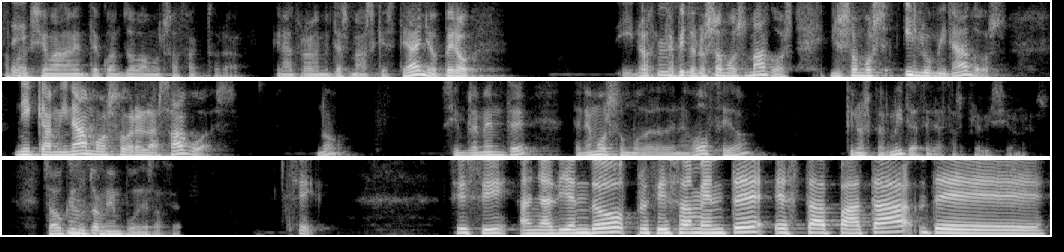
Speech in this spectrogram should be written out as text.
aproximadamente cuánto vamos a facturar, que naturalmente es más que este año, pero, y no, repito, no somos magos, ni somos iluminados, ni caminamos sobre las aguas, ¿no? Simplemente tenemos un modelo de negocio que nos permite hacer estas previsiones. Es algo que tú también puedes hacer. Sí. Sí, sí, añadiendo precisamente esta pata de,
